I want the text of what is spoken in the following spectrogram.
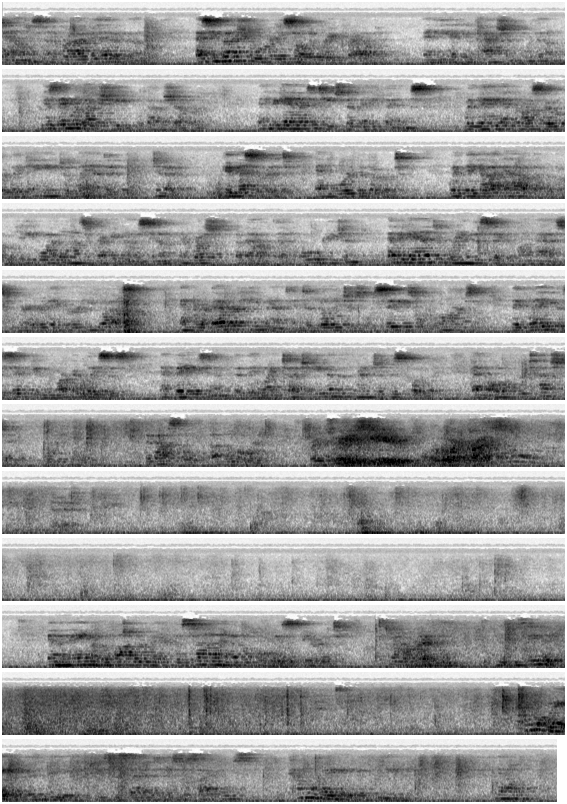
Towns and arrived ahead of them. As he went ashore, he saw the great crowd, and he had compassion for them, because they were like sheep without a shepherd. And he began to teach them many things. When they had crossed over, they came to land at Gennesaret and moored the boat. When they got out of the boat, people at once recognized him and rushed about that whole region and began to bring the sick on mats to wherever they heard he was. And wherever he went, into villages or cities or farms, they laid the sick in the marketplaces and begged him that they might touch even the fringe of his cloak. And all who touched it were healed. The gospel of the Lord. Praise to you, Lord Christ. In the name of the Father, and the Son, and the Holy Spirit. Amen. Please be seated. Come away with me, Jesus said to his disciples. Come away with me. Now,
